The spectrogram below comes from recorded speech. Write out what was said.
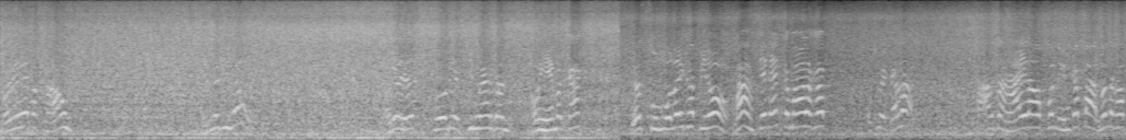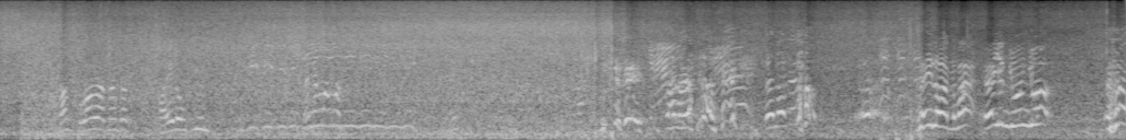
มาเลยปลาขาวเต็มเลยพี่น้องเอาเดี๋ยวเดี๋ยวโทรเรียกทีมงานก่อนเอาเห็นมากักเดี๋ยวสุ่มหมดเลยครับพี่น้องมาเจเอสก็มาแล้วครับมาช่วยกันละถามสหายเราคนอื่นกลับบ้านแล้วนะครับบางตัวมันก็ถอยลงคืน แล้วน้ำมันมาได้แล้วได้แล้วได้แล้วเฮ้ยรอดหรอวะเอ้ยยังอยู่ยังอยู่เฮ้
